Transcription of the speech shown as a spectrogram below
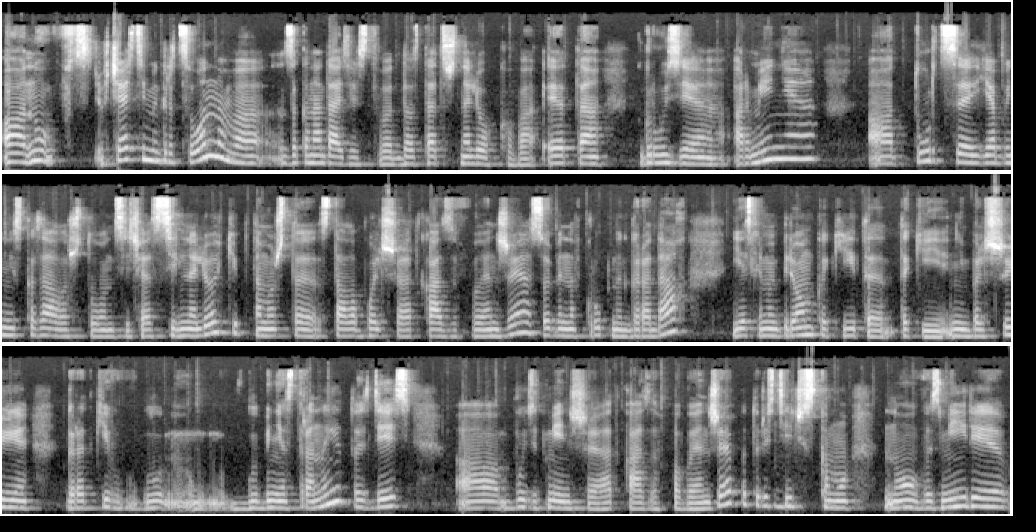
А, ну, в части миграционного законодательства достаточно легкого это Грузия, Армения, а Турция, я бы не сказала, что он сейчас сильно легкий, потому что стало больше отказов в ВНЖ, особенно в крупных городах. Если мы берем какие-то такие небольшие городки в глубине страны, то здесь будет меньше отказов по ВНЖ, по туристическому, но в Измире,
